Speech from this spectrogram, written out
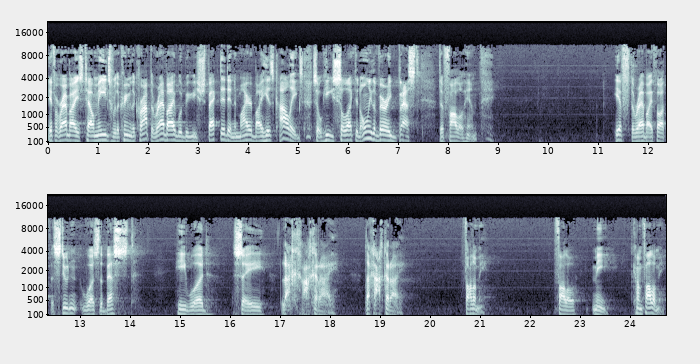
If a rabbi's talmids were the cream of the crop, the rabbi would be respected and admired by his colleagues. So he selected only the very best to follow him. If the rabbi thought the student was the best, he would say, Lachakarai, Lachakarai. Follow me. Follow me. Come follow me.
